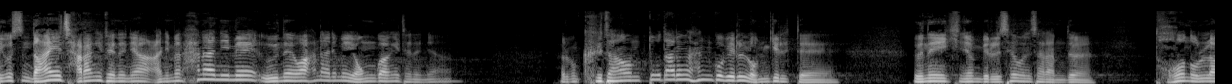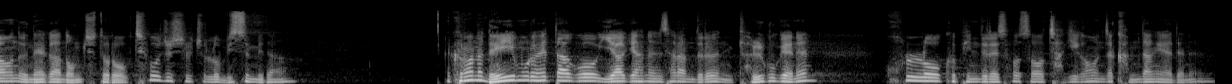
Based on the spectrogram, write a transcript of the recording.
이것은 나의 자랑이 되느냐 아니면 하나님의 은혜와 하나님의 영광이 되느냐 여러분 그 다음 또 다른 한 고비를 넘길 때 은혜의 기념비를 세운 사람들 더 놀라운 은혜가 넘치도록 채워주실 줄로 믿습니다. 그러나 내 힘으로 했다고 이야기하는 사람들은 결국에는 홀로 그 빈들에 서서 자기가 혼자 감당해야 되는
